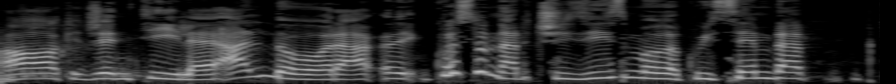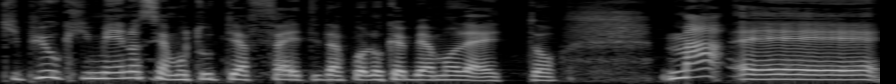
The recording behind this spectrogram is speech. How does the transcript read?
Oh, che gentile. Allora, eh, questo narcisismo da cui sembra chi più chi meno siamo tutti affetti da quello che abbiamo letto, ma eh,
